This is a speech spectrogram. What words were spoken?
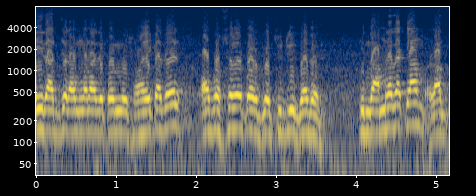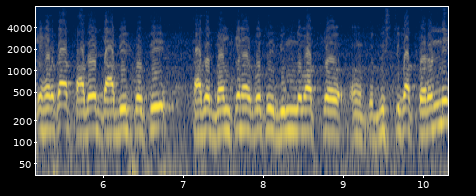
এই রাজ্যের অঙ্গনারী কর্মী সহায়িকাদের অবসরের পর গ্র্যাচুইটি দেবেন। কিন্তু আমরা দেখলাম, রাজ্য সরকার তাদের দাবির প্রতি, তাদের বঞ্চনার প্রতি বিন্দুমাত্র দৃষ্টিপাত করেননি।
